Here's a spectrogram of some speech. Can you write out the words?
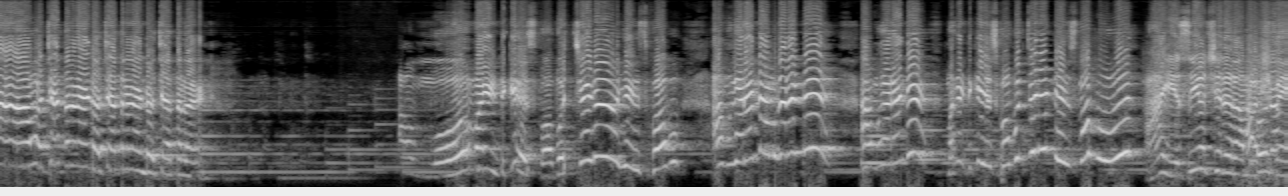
ఆ, వచ్చేస్తానండి వచ్చేస్తానండి వచ్చేస్తానండి అమ్మో మా ఇంటికి యేసుబాబు వచ్చాడు. యేసుబాబు అమ్మగారండి అమ్మగారండి అమ్మగారండి మన ఇంటికి యేసుబాబు వచ్చాడండి యేసుబాబు. ఆ ఎసి వచ్చిరా రామలక్ష్మి.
